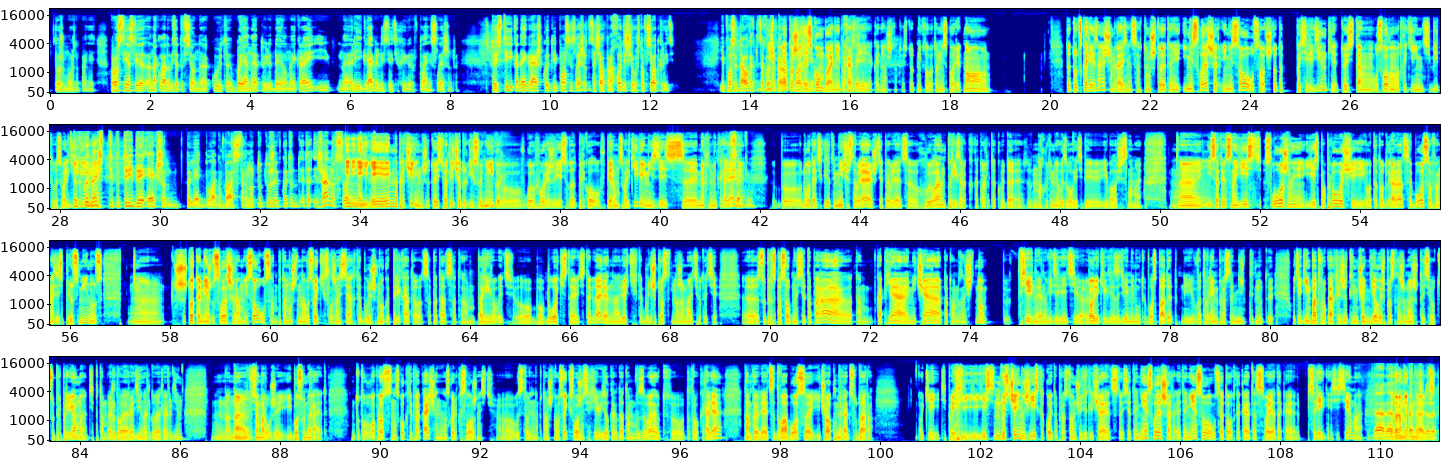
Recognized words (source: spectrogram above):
Тоже можно понять. Просто если накладывать это все на какую-то байонету или Devil May Cry и на реиграбельность этих игр в плане слэшера, то есть ты, когда играешь в какой-то японский слэшер, ты сначала проходишь его, чтобы все открыть. И после того, как ты заходишь Не, второе понятно, что здесь комбо, они прохождение. конечно. То есть тут никто в этом не спорит. Но Да тут скорее, знаешь, в чем разница? В том, что это и не слэшер, и не соус, а вот что-то посерединке. То есть там, условно, вот какие-нибудь битвы с Да Валькирией. какой, знаешь, типа 3D экшен, блядь, блокбастер. Ну тут уже какой-то... Это жанр Sony Не-не-не, я, я именно про челленджи. То есть, в отличие от других Sony Мгм. игр, в God of War же есть вот этот прикол в первом с Валькириями, здесь с э, мертвыми королями. Берсерками. Ну, вот эти, где ты меч вставляешь, у тебя появляется хуйлан, призрак, который такой, да, нахуй ты меня вызвал, я тебе ебало сейчас сломаю. Мгм. И, соответственно, есть сложные, есть попроще, и вот эта вот градация боссов, она здесь плюс-минус э, что-то между слэшером и соусом, потому что на высоких сложностях ты будешь много перекатываться, пытаться там парировать, э, блоки ставить и так далее. На легких ты будешь просто нажимать вот эти э, суперспособности топора, э, там, копья, меча, потом, значит, ну, все, наверное, видели эти ролики, где за две минуты босс падает, и в это время просто ни- ты- ну, ты- у тебя геймпад в руках лежит, ты ничего не делаешь, просто нажимаешь вот эти вот супер приемы, типа там R2, R1, R2, R1 на, на Мгм. всем оружии, и босс умирает. Но тут вопрос, насколько ты прокачан, насколько сложность э, выставлена. Потому что на высоких сложностях я видел, когда там вызывают э, вот этого короля, там появляется два босса, и чувак умирает с удара. Окей, типа, есть, ну, то есть челлендж есть какой-то, просто он чуть отличается. То есть это не слэшер, это не соус, это вот какая-то своя такая средняя система. Да, да. Которая да, многим поймешь. Я нравится. тоже-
